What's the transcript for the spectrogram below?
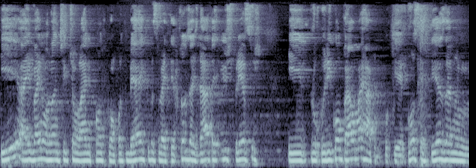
e aí vai no orlandoticketonline.com.br que você vai ter todas as datas e os preços e procure comprar o mais rápido, porque com certeza não,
